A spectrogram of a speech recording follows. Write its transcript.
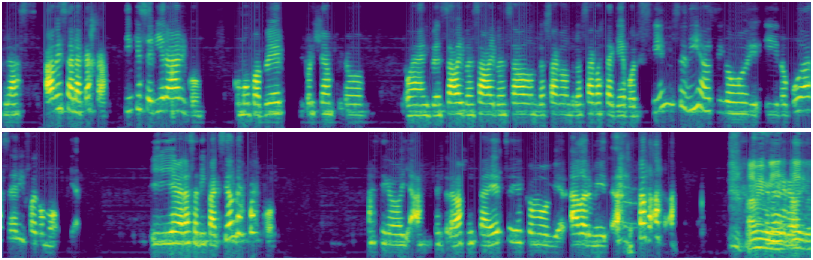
las aves a la caja sin que se viera algo, como papel, por ejemplo, y pensaba y pensaba y pensaba dónde lo saco, dónde lo saco, hasta que por fin ese día, así como, y, lo pude hacer y fue como, bien. Y llega la satisfacción después, pues. Así como, ya, el trabajo está hecho y es como, bien, a dormir. a mí me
